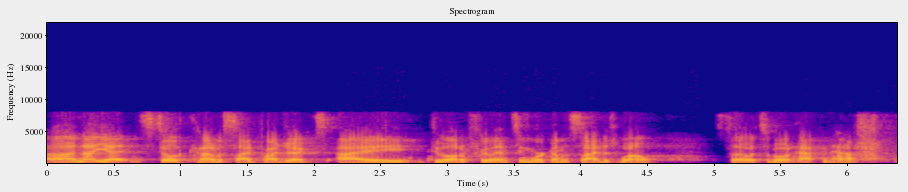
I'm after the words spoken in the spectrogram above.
Uh, not yet. It's still kind of a side project. I do a lot of freelancing work on the side as well. So it's about half and half.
